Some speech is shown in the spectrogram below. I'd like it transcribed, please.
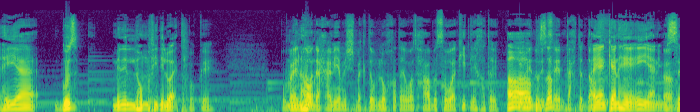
هي جزء من اللي هم فيه دلوقتي أوكي ومع إنه هو- نحاميه مش مكتوب له خطايا واضحة بس هو أكيد ليه خطايا آه بالظبط إنسان تحت الضعف ايا كان هي إيه يعني بس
